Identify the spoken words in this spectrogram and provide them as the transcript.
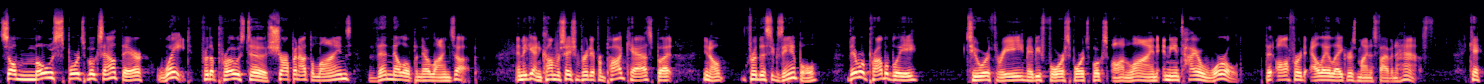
So most sports books out there wait for the pros to sharpen out the lines, then they'll open their lines up. And again, conversation for a different podcast, but you know, for this example, there were probably two or three, maybe four sports books online in the entire world that offered LA Lakers minus five and a half. Okay,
